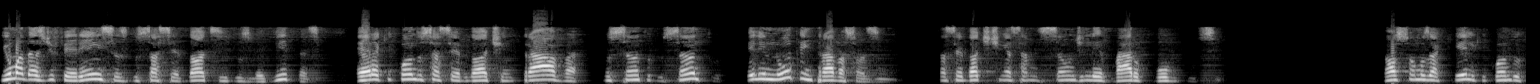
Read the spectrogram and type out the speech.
E uma das diferenças dos sacerdotes e dos levitas era que quando o sacerdote entrava no Santo do Santo, ele nunca entrava sozinho. O sacerdote tinha essa missão de levar o povo consigo. Nós somos aquele que quando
